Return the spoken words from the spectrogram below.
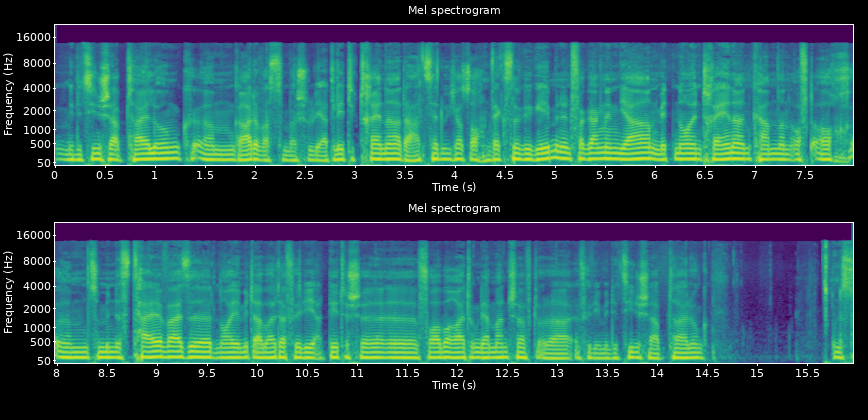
medizinische Abteilung, ähm, gerade was zum Beispiel die Athletiktrainer, da hat es ja durchaus auch einen Wechsel gegeben in den vergangenen Jahren. Mit neuen Trainern kamen dann oft auch ähm, zumindest teilweise neue Mitarbeiter für die athletische äh, Vorbereitung der Mannschaft oder für die medizinische Abteilung. Und es,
